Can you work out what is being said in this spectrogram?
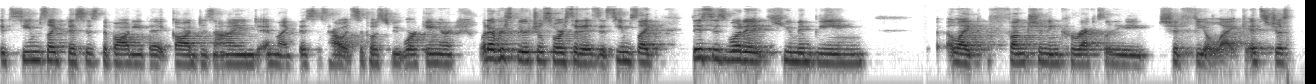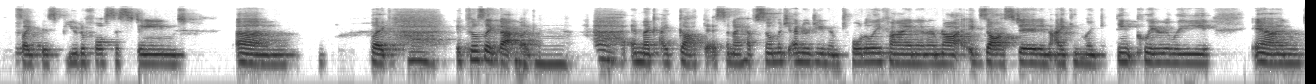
it seems like this is the body that God designed and like this is how it's supposed to be working or whatever spiritual source it is. It seems like this is what a human being like functioning correctly should feel like. It's just like this beautiful, sustained um like it feels like that like mm-hmm. and like I got this and I have so much energy and I'm totally fine and I'm not exhausted and I can like think clearly and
